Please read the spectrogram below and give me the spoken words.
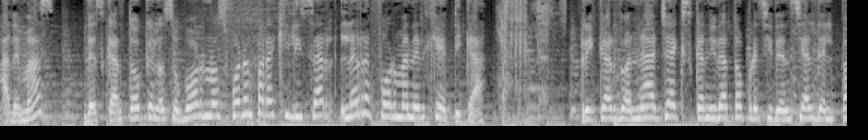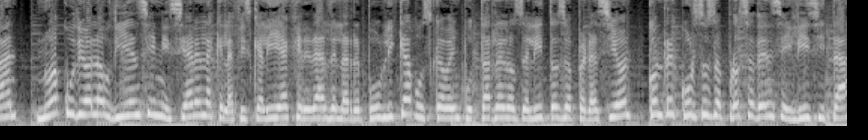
Además, descartó que los sobornos fueran para agilizar la reforma energética. Ricardo Anaya, ex candidato presidencial del PAN, no acudió a la audiencia inicial en la que la Fiscalía General de la República buscaba imputarle los delitos de operación con recursos de procedencia ilícita,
